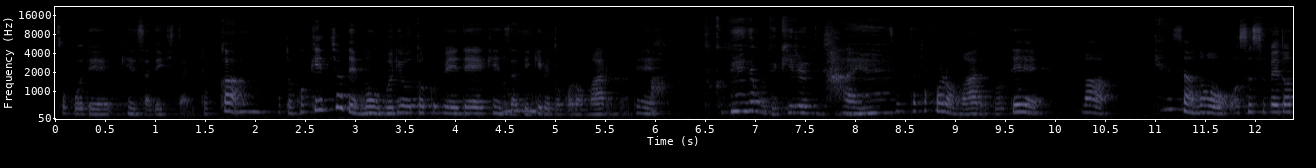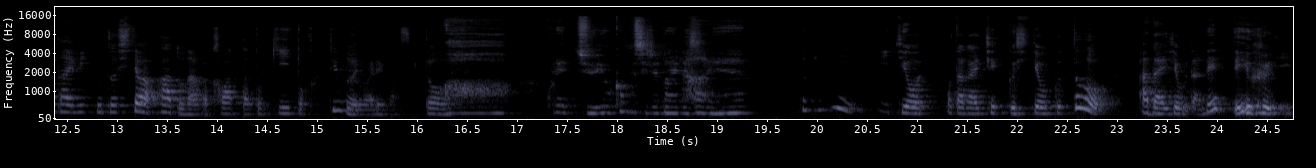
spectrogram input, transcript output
そこで検査できたりとか、あと保健所でも無料匿名で検査できるところもあるので、匿名でもできるんですね。はい。そういったところもあるので、まあ、検査のおすすめのタイミングとしては、パートナーが変わった時とかっていうのは言われますけど。ああ、これ重要かもしれないですね。はい、時に、一応お互いチェックしておくと、あ、大丈夫だねっていうふうに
